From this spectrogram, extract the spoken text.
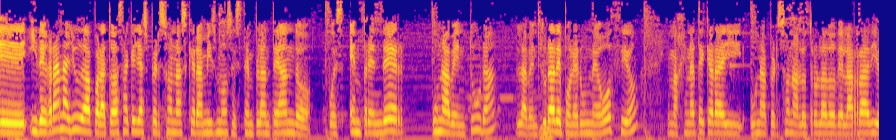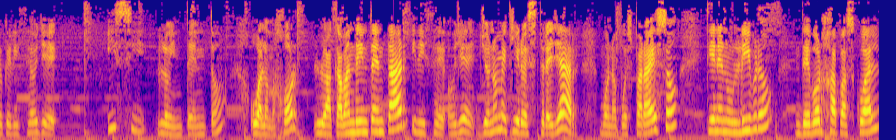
eh, y de gran ayuda para todas aquellas personas que ahora mismo se estén planteando pues emprender una aventura, la aventura de poner un negocio. Imagínate que ahora hay una persona al otro lado de la radio que dice, oye, ¿y si lo intento? O a lo mejor lo acaban de intentar y dice, oye, yo no me quiero estrellar. Bueno, pues para eso tienen un libro de Borja Pascual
